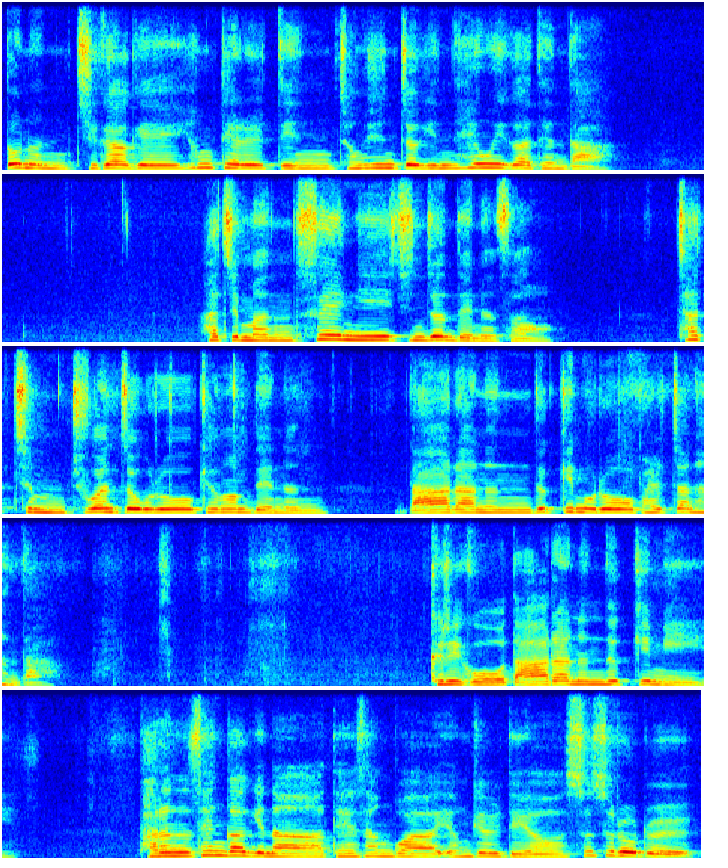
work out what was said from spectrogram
또는 지각의 형태를 띤 정신적인 행위가 된다. 하지만 수행이 진전되면서 차츰 주관적으로 경험되는 나라는 느낌으로 발전한다. 그리고 나라는 느낌이 다른 생각이나 대상과 연결되어 스스로를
